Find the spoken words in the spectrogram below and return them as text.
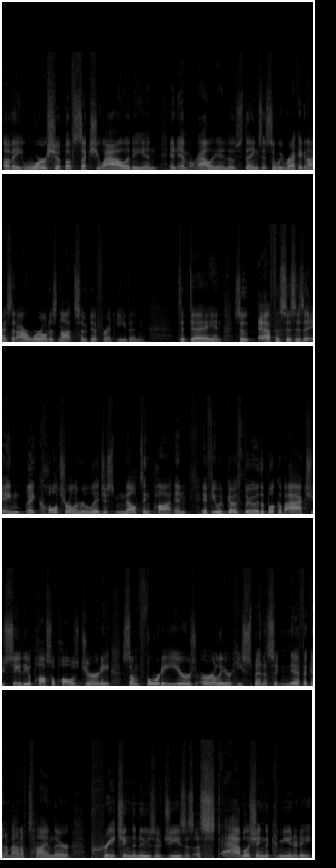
of a worship of sexuality and, and immorality and those things. And so we recognize that our world is not so different even today. And so Ephesus is a, a, cultural and religious melting pot. And if you would go through the book of Acts, you see the Apostle Paul's journey some 40 years earlier. He spent a significant amount of time there preaching the news of Jesus, establishing the community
